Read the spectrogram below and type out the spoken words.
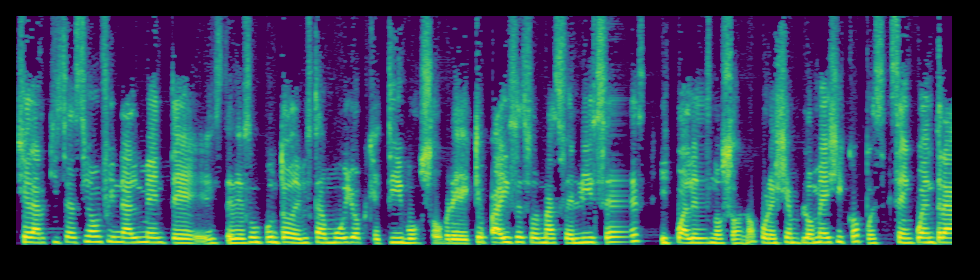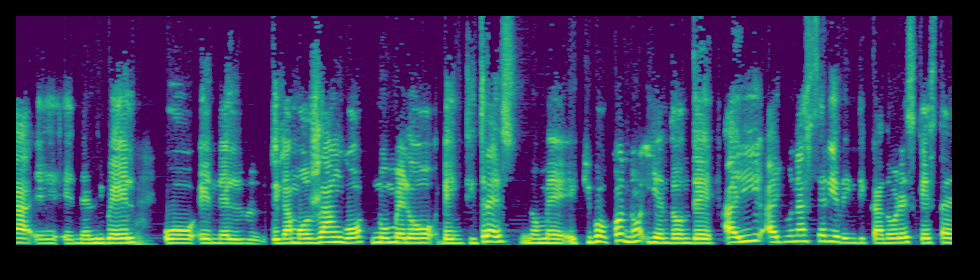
jerarquización finalmente este, desde un punto de vista muy objetivo sobre qué países son más felices y cuáles no son, ¿no? Por ejemplo, México pues se encuentra eh, en el nivel o en el, digamos, rango número 23, no me equivoco, ¿no? Y en donde ahí hay una serie de indicadores que esta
